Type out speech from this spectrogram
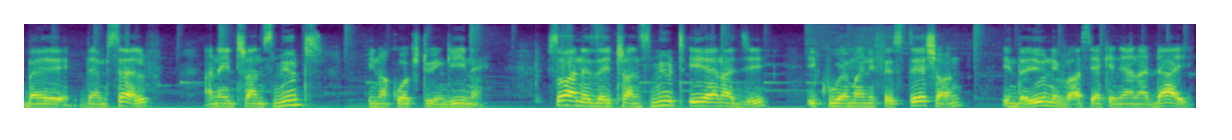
by themselves anaitransmute inakuwa kitu ingine. So anaweza itransmute hii energy ikuwe manifestation in the universe ya kenye anadai.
